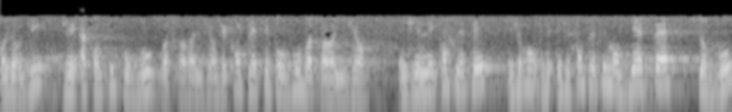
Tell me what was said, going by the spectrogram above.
Aujourd'hui, j'ai accompli pour vous votre religion, j'ai complété pour vous votre religion et je l'ai complété, et j'ai complété mon bienfait sur vous,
